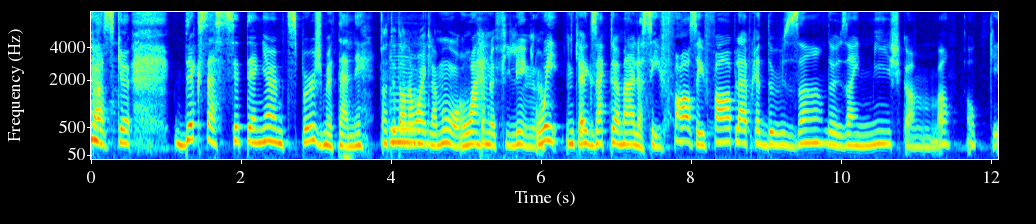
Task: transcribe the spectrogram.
parce que dès que ça s'éteignait un petit peu, je me tannais. Ah, t'es en amour avec l'amour. Ouais. Comme le feeling. là. Oui, exactement. Là, c'est fort, c'est fort. Puis là, après deux ans, deux ans et demi, je suis comme, bon, OK,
